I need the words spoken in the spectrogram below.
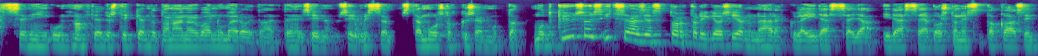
se niin kuin, no tietysti kentät on aina vain numeroita, että ei siinä, siinä missä sitä muusta kyse, mutta, mutta kyllä se olisi itse asiassa Tortorikin olisi hieno nähdä kyllä idässä ja, idässä ja Bostonissa takaisin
